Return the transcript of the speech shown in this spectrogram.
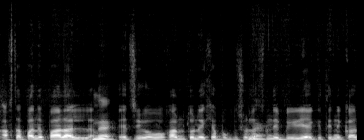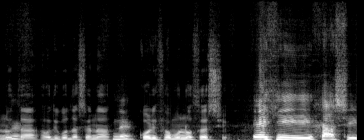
αυτά πάνε παράλληλα. Ναι. Έτσι, ο Χάμιλτον έχει αποκτήσει όλη Ναι. αυτή την εμπειρία και την ικανότητα, οδηγώντας ένα Ναι. κορυφαίο μονοθέσιο. Έχει χάσει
